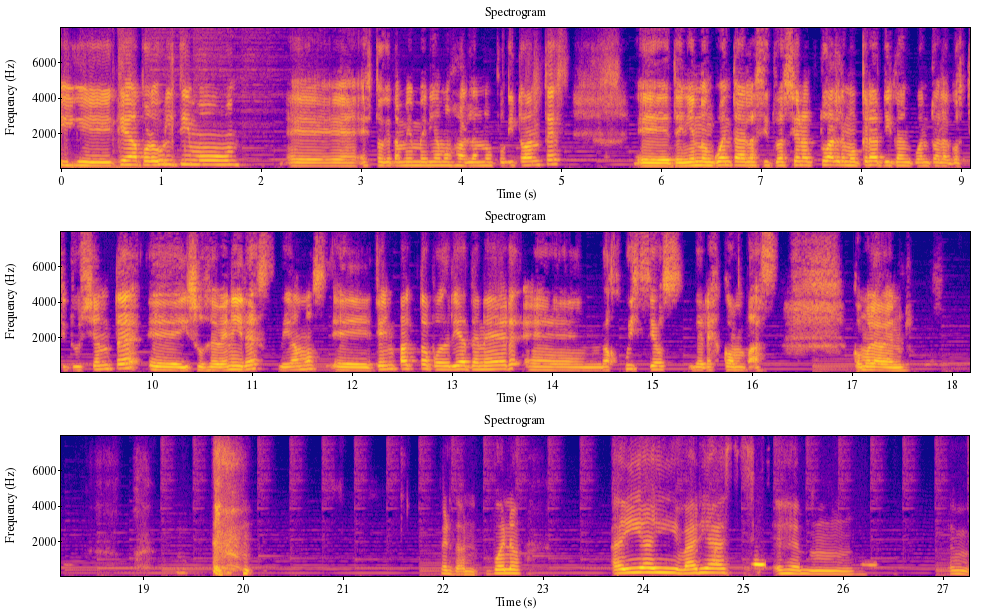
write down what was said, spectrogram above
Y queda por último eh, esto que también veníamos hablando un poquito antes, eh, teniendo en cuenta la situación actual democrática en cuanto a la constituyente eh, y sus devenires, digamos, ¿qué impacto podría tener en los juicios del ESCOMPAS? ¿Cómo la ven? Perdón, bueno, ahí hay varias, em, em,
